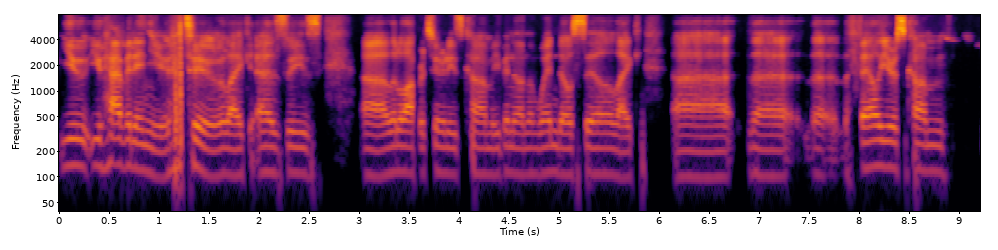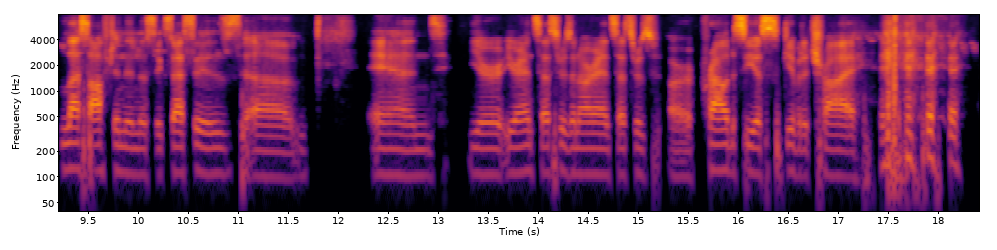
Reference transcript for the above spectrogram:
you you have it in you too like as these uh, little opportunities come even on the windowsill like uh, the the the failures come less often than the successes um, and your your ancestors and our ancestors are proud to see us give it a try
